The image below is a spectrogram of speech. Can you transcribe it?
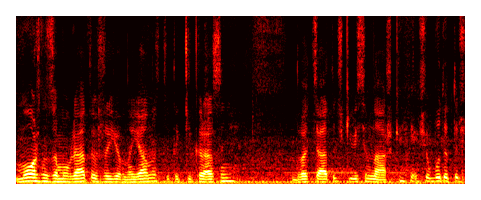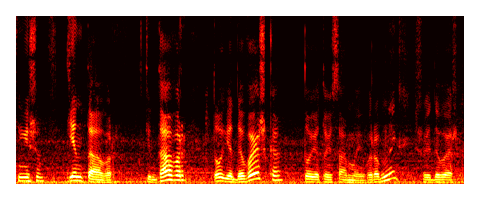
можна замовляти, вже є в наявності такі красені. Двадцяточки, вісімнашки, якщо бути точнішим. Кентавр. Кентавр то є ДВшка, то є той самий виробник, що є ДВшка.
